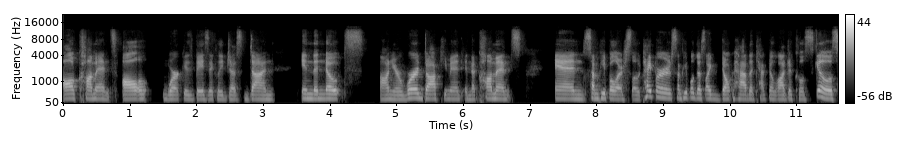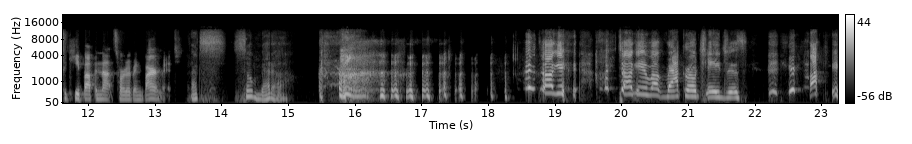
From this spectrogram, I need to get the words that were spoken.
All comments all work is basically just done in the notes on your word document in the comments and some people are slow typers some people just like don't have the technological skills to keep up in that sort of environment That's so meta. I'm talking I'm talking about macro changes. You're talking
